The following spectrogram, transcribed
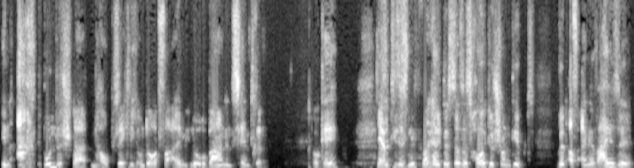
in acht Bundesstaaten hauptsächlich und dort vor allem in urbanen Zentren. Okay? Ja. Also dieses Missverhältnis, das es heute schon gibt, wird auf eine Weise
